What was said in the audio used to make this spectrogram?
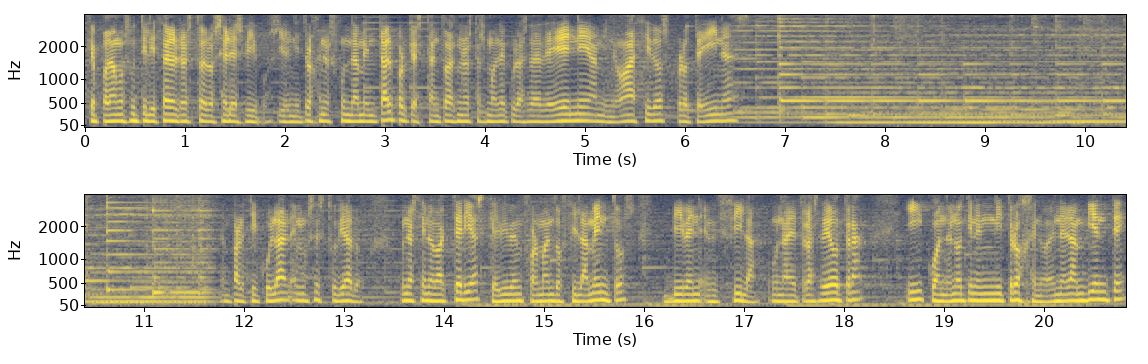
que podamos utilizar el resto de los seres vivos. Y el nitrógeno es fundamental porque está en todas nuestras moléculas de ADN, aminoácidos, proteínas... particular hemos estudiado unas cianobacterias que viven formando filamentos, viven en fila una detrás de otra y cuando no tienen nitrógeno en el ambiente,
